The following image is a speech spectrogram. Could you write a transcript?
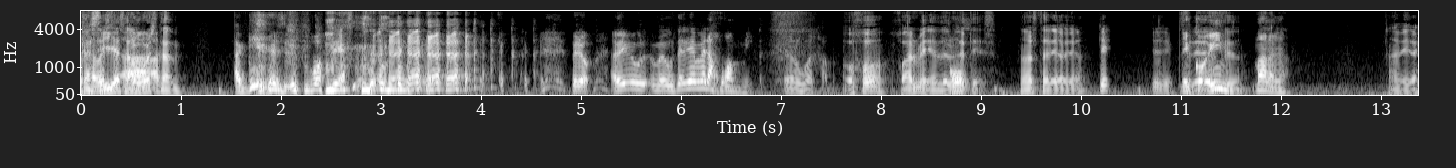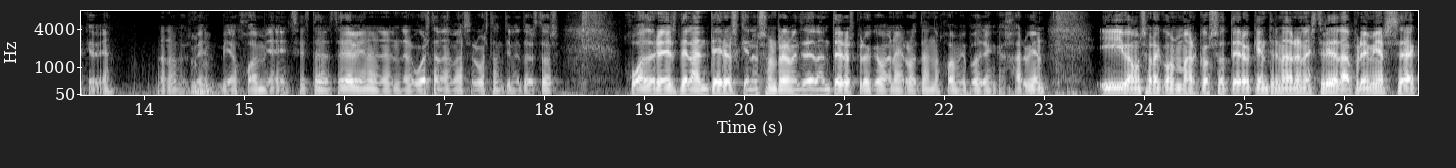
Casillas al West Ham. Aquí es- podría- Pero a mí me, gustaría ver a Juanmi en el West Ham. Ojo, Juanmi, el del Oh. Betis. No, estaría bien. Sí, sí, sí. De Coín. Málaga. Ah, mira, qué bien. No, no, pues bien, bien Juanmi ahí. Sí, estaría, estaría bien en el West Ham. Además, el West Ham tiene todos estos jugadores delanteros que no son realmente delanteros, pero que van a ir rotando. Juanmi podría encajar bien. Y vamos ahora con Marcos Sotero, que entrenador en la historia de la Premier se ha,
